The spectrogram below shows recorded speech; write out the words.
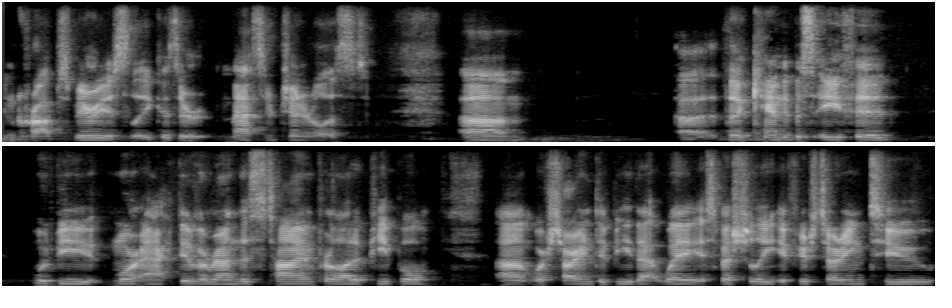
in crops variously because they're massive generalists. Um, uh, the cannabis aphid would be more active around this time for a lot of people, um, or starting to be that way, especially if you're starting to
